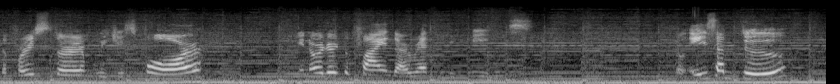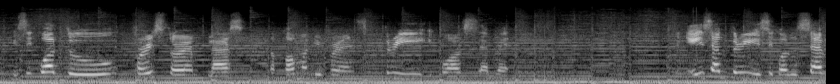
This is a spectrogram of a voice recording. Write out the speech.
the first term which is 4 in order to find the arithmetic means. So a sub 2 is equal to first term plus the common difference 3 equals 7. A sub 3 is equal to 7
